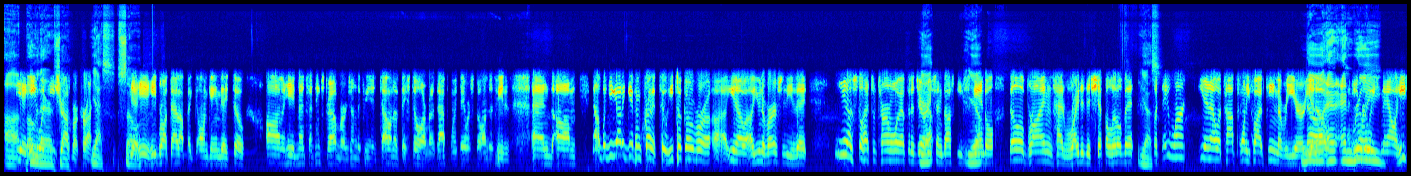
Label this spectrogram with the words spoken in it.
Uh, yeah, he over went to so- Stroudsburg, correct? Yes. So Yeah, he he brought that up on game day too. Um, and he had mentioned I think Stroudsburg's undefeated. I don't know if they still are, but at that point they were still undefeated. And um, no, but you got to give him credit too. He took over a, a you know a university that you know still had some turmoil after the Jerry Yep. Sandusky Yep. scandal. Bill O'Brien had righted the ship a little bit, yes. but they weren't you know a top twenty five team every year. no, you know, and, and he really, now he's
